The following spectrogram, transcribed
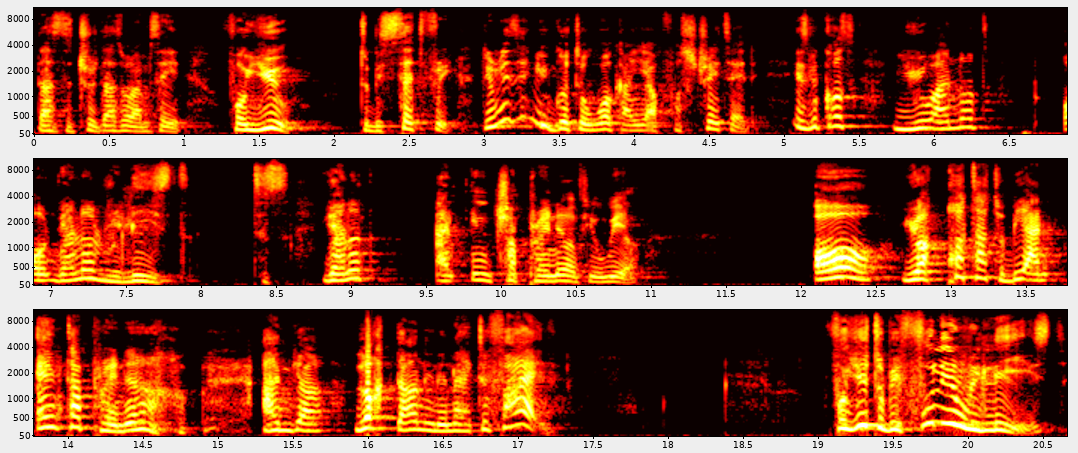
that's the truth. That's what I'm saying. For you to be set free. The reason you go to work and you are frustrated is because you are not, or you are not released. To, you are not an entrepreneur, if you will. Or you are caught up to be an entrepreneur and you are locked down in a 9 to 5. For you to be fully released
